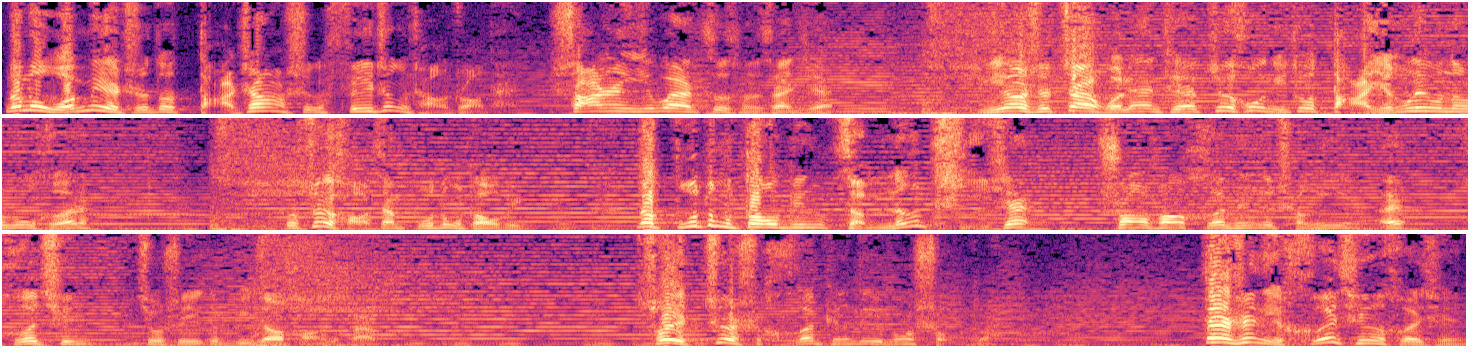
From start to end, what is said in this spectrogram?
那么我们也知道，打仗是个非正常状态，杀人一万，自损三千。你要是战火连天，最后你就打赢了，又能如何呢？就最好咱不动刀兵。那不动刀兵怎么能体现双方和平的诚意呢？哎，和亲就是一个比较好的办法。所以这是和平的一种手段。但是你和亲和亲，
